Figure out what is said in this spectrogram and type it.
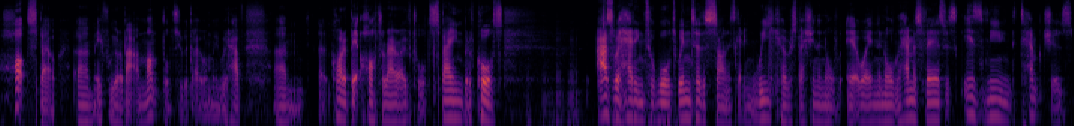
hot spell um, if we were about a month or two ago when we would have um, uh, quite a bit hotter air over towards Spain. But of course, as we're heading towards winter, the sun is getting weaker, especially in the north, eh, in the northern hemisphere. So it is meaning the temperatures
